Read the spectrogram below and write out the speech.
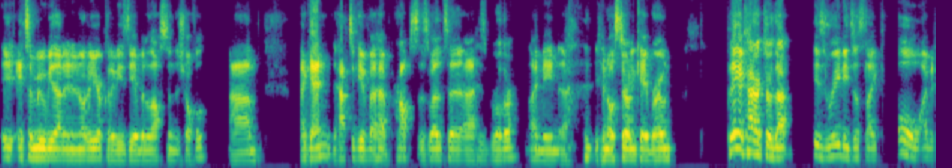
it, it's a movie that in another year could have easily been lost in the shuffle. Um, again, have to give uh, props as well to uh, his brother. I mean, you know, Sterling K. Brown playing a character that is really just like, oh, I would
